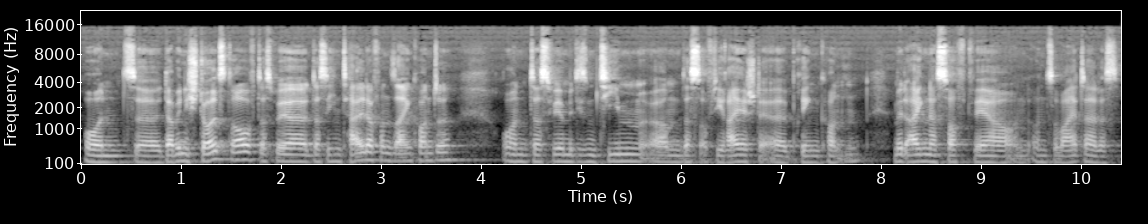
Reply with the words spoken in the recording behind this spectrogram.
Und äh, da bin ich stolz drauf, dass, wir, dass ich ein Teil davon sein konnte und dass wir mit diesem Team ähm, das auf die Reihe äh, bringen konnten, mit eigener Software und, und so weiter. Das,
